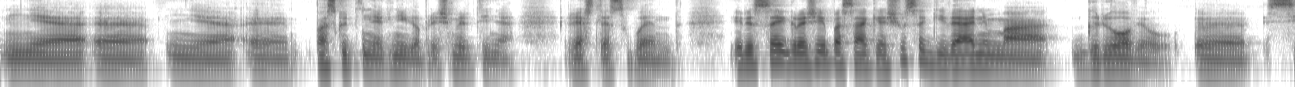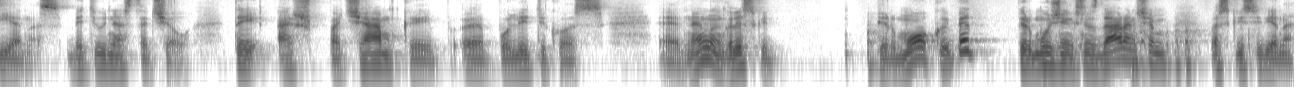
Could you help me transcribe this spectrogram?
ne, e, ne, e, paskutinė knyga prieš mirtinę, Restless Wind. Ir jisai gražiai pasakė, aš visą gyvenimą grioviau e, sienas, bet jų nestačiau. Tai aš pačiam kaip e, politikos, e, ne, nu, galiu sakyti, pirmokui, bet pirmų žingsnius darančiam pasakysiu vieną.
